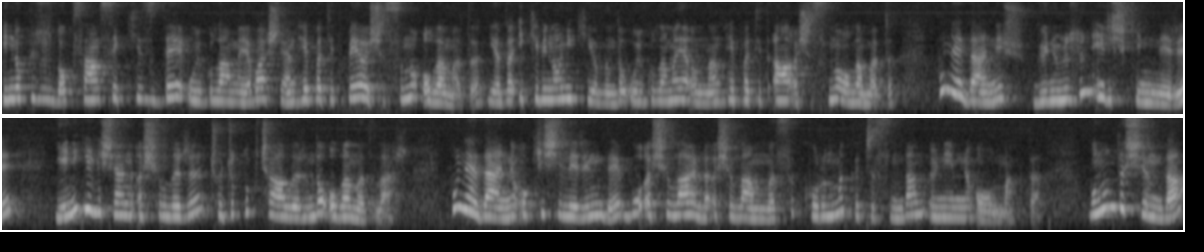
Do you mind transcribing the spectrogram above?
1998'de uygulanmaya başlayan hepatit B aşısını olamadı ya da 2012 yılında uygulamaya alınan hepatit A aşısını olamadı. Bu nedenle günümüzün erişkinleri yeni gelişen aşıları çocukluk çağlarında olamadılar. Bu nedenle o kişilerin de bu aşılarla aşılanması korunmak açısından önemli olmakta. Bunun dışında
